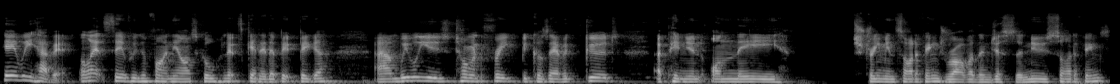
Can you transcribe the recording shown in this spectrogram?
here we have it. Let's see if we can find the article. Let's get it a bit bigger. Um, we will use Torrent Freak because they have a good opinion on the streaming side of things rather than just the news side of things.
